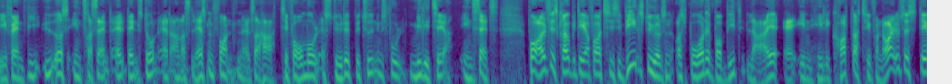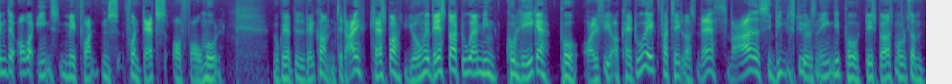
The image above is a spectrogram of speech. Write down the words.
Det fandt vi yderst interessant, alt den stund, at Anders Lassenfonden altså har til formål at støtte betydningsfuld militær indsats. På Olfe skrev vi derfor til Civilstyrelsen og spurgte, hvorvidt leje af en helikopter til fornøjelse stemte overens med fondens fundats og formål. Nu kan jeg byde velkommen til dig, Kasper Junge Vester. Du er min kollega på Olfi, og kan du ikke fortælle os, hvad svarede Civilstyrelsen egentlig på det spørgsmål, som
